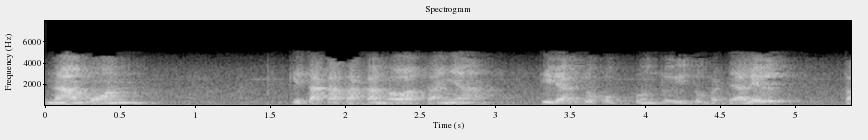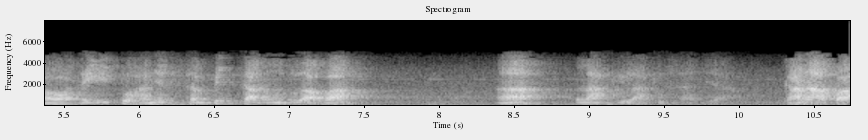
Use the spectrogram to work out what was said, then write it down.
Namun kita katakan bahwasanya tidak cukup untuk itu berdalil bahwasanya itu hanya disempitkan untuk apa? Laki-laki saja. Karena apa?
